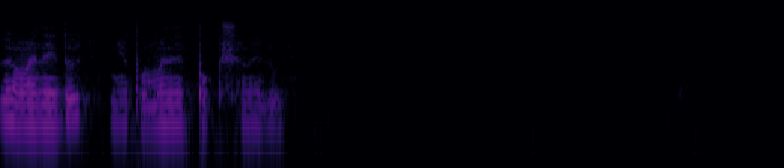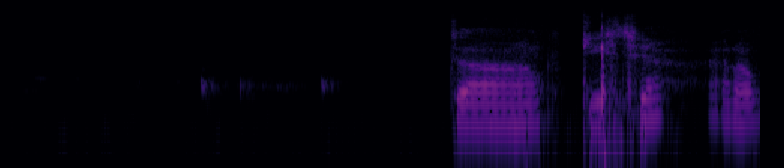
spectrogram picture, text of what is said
До мене йдуть? Ні, по мене поки що не йдуть. Так, кігті роб,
